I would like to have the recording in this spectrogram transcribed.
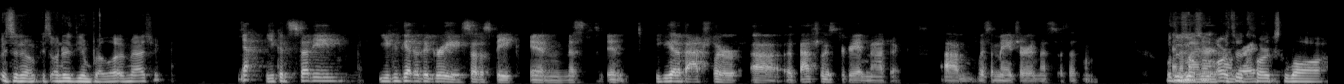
Is it? A, it's under the umbrella of magic. Yeah, you could study. You could get a degree, so to speak, in in. You could get a bachelor, uh, a bachelor's degree in magic, um, with a major in mysticism. Well, there's also Arthur library. Clarke's law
